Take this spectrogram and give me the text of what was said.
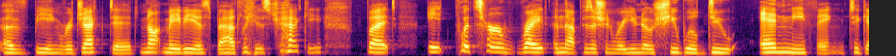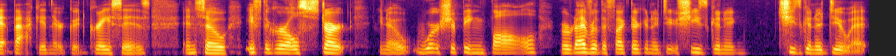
of being rejected, not maybe as badly as Jackie, but it puts her right in that position where you know she will do anything to get back in their good graces. And so if the girls start, you know, worshiping Baal or whatever the fuck they're going to do, she's going to she's going to do it.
